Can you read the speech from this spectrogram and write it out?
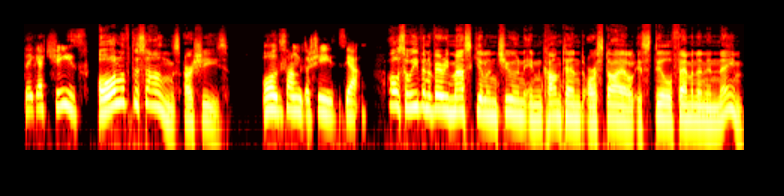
they get she's. All of the songs are she's. All the songs are she's, yeah. Oh, so even a very masculine tune in content or style is still feminine in name.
